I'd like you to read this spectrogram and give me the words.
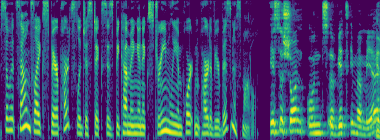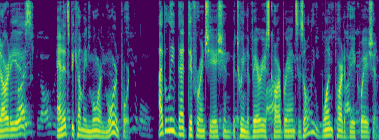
So it sounds like spare parts logistics is becoming an extremely important part of your business model. Ist es schon und äh, wird immer mehr. It already is, and it's becoming more and more important. I believe that differentiation between the various car brands is only one part of the equation.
